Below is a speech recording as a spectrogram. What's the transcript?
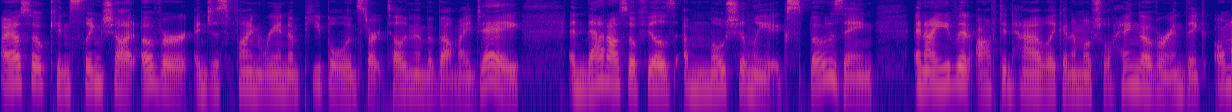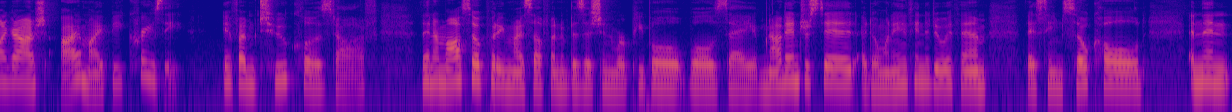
I also can slingshot over and just find random people and start telling them about my day. And that also feels emotionally exposing and I even often have like an emotional hangover and think, oh my gosh, I might be crazy. If I'm too closed off, then I'm also putting myself in a position where people will say, I'm not interested. I don't want anything to do with them. They seem so cold. And then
